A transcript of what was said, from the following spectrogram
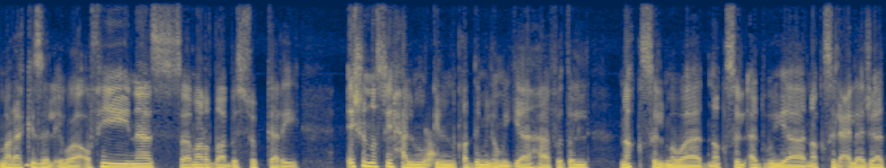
مراكز الإيواء وفي ناس مرضى بالسكري إيش النصيحة اللي ممكن نعم. نقدم لهم إياها في ظل نقص المواد، نقص الأدوية، نقص العلاجات،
